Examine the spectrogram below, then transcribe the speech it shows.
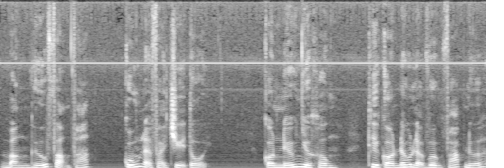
Bằng hiếu phạm pháp cũng lại phải trị tội. Còn nếu như không thì còn đâu là vương pháp nữa.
